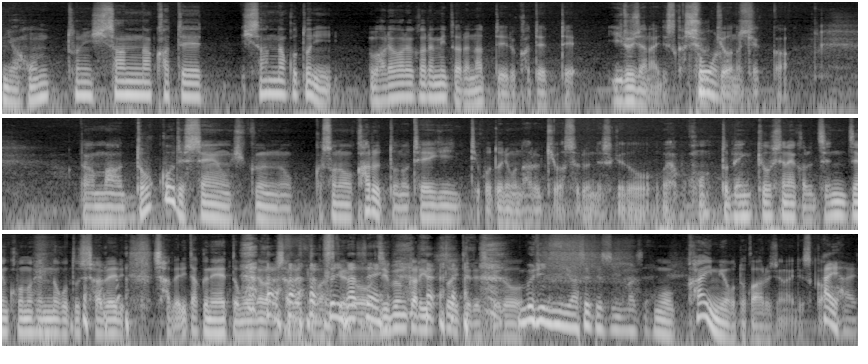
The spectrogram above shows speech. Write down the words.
いや本当に悲惨な家庭悲惨なことに我々から見たらなっている家庭っているじゃないですか宗教の結果。だからまあどこで線を引くのかそのカルトの定義っていうことにもなる気はするんですけどいや本当勉強してないから全然この辺のこと喋り 喋りたくねえと思いながら喋ってますけど 自分から言っといてですけど 無理に言わせてすみません。もう戒名とかあるじゃないですか、はいはい。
